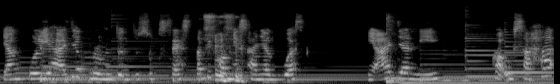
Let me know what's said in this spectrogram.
yang kuliah aja belum tentu sukses tapi kalau misalnya gua ini aja nih buka usaha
